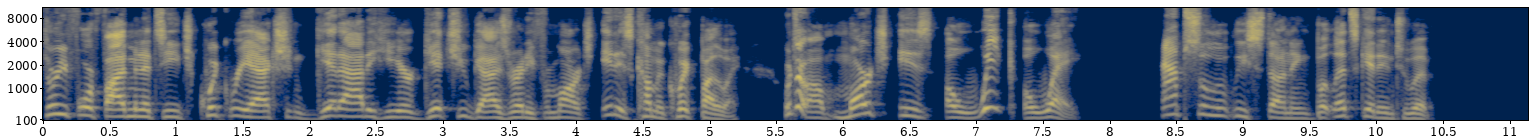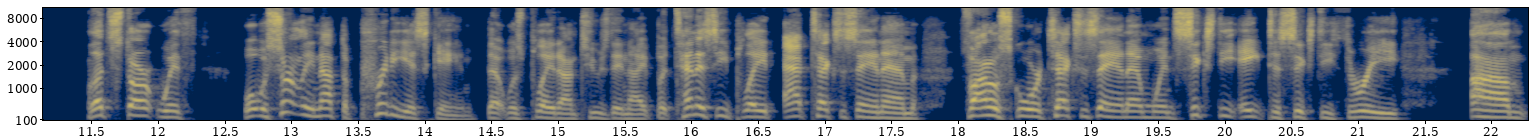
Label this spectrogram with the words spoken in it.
three, four, five minutes each, quick reaction, get out of here, get you guys ready for March. It is coming quick, by the way. We're talking about March is a week away absolutely stunning. But let's get into it. Let's start with what was certainly not the prettiest game that was played on Tuesday night, but Tennessee played at Texas A&M. Final score: Texas A&M wins 68 to 63. Um,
